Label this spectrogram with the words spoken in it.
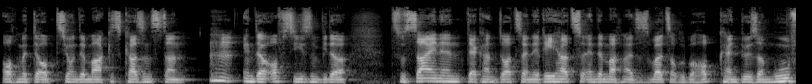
auch mit der Option der Marcus Cousins dann in der Offseason wieder zu signen. Der kann dort seine Reha zu Ende machen, also es war jetzt auch überhaupt kein böser Move.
